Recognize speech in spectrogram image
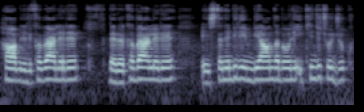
Hamilelik haberleri, bebek haberleri, e işte ne bileyim bir anda böyle ikinci çocuk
